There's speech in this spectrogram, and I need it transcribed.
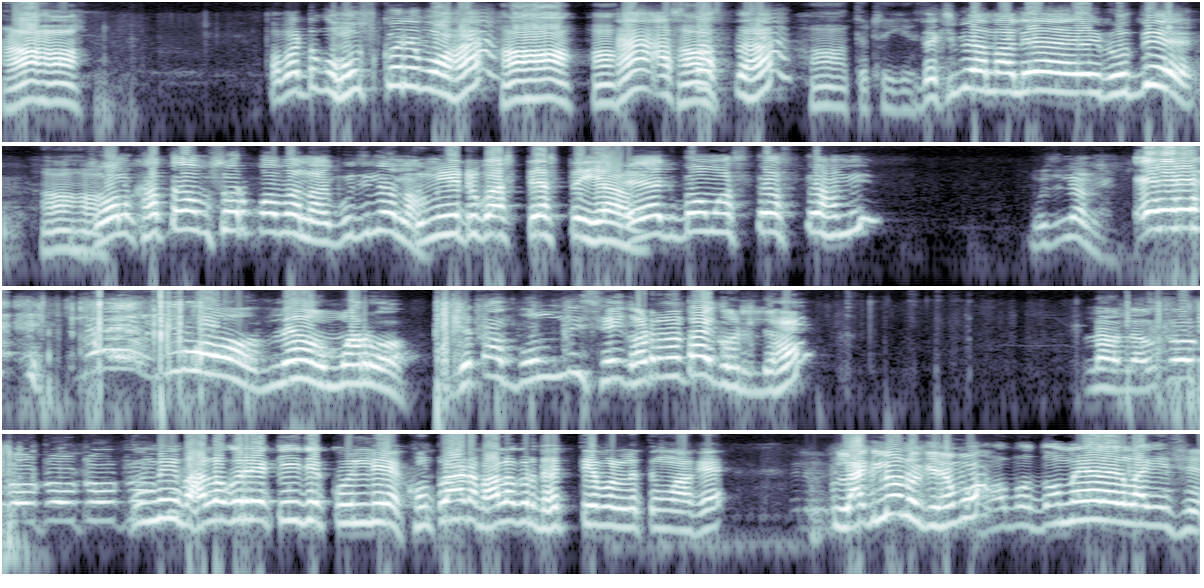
হ্যাঁ হ্যাঁ তবে একটু হুঁশ করিব হ্যাঁ হ্যাঁ হ্যাঁ হ্যাঁ হ্যাঁ আস্তে আস্তে হ্যাঁ হ্যাঁ তো ঠিক আছে দেখবি নালে এই রোদে হ্যাঁ হ্যাঁ জল খাতে অবসর পাবে না বুঝলে না তুমি একটু আস্তে আস্তে যাও একদম আস্তে আস্তে আমি বুঝলে না? এ ও লেও মারো। যেটা বললি সেই ঘটনাটাই ঘটলো হ্যাঁ। তুমি ভালো করে কি যে করলে খুঁটাটা ভালো করে ধরতে বললে তোমাকে। লাগল নাকি বাবা দমে লাগিছে।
